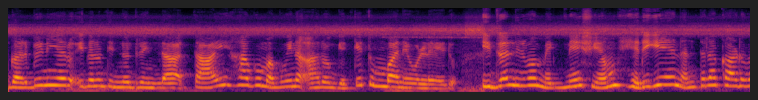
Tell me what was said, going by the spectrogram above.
ಗರ್ಭಿಣಿಯರು ಇದನ್ನು ತಿನ್ನೋದ್ರಿಂದ ತಾಯಿ ಹಾಗೂ ಮಗುವಿನ ಆರೋಗ್ಯಕ್ಕೆ ತುಂಬಾನೇ ಒಳ್ಳೆಯದು. ಇದರಲ್ಲಿರುವ ಮೆಗ್ನೇಷಿಯಂ ಹೆರಿಗೆಯ ನಂತರ ಕಾಡುವ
